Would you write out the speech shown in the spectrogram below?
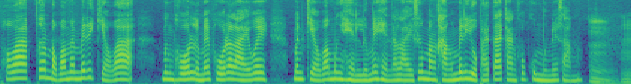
เพราะว่าเพื่อนบอกว่ามันไม่ได้เกี่ยวว่า มึงโพสต์หรือไม่โพสต์อะไรเว้ย มันเกี่ยวว่ามึงเห็นหรือไม่เห็นอะไร ซึ่งบางครั้งไม่ได้อยู่ภายใต้การควบคุมมึงด้วยซ้ำอืมอืม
